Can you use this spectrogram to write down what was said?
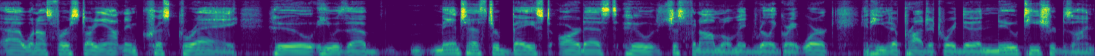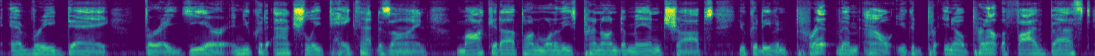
uh, when I was first starting out named Chris Gray, who he was a Manchester-based artist who was just phenomenal, made really great work, and he did a project where he did a new t-shirt design every day for a year and you could actually take that design mock it up on one of these print on demand shops. You could even print them out. You could you know print out the five best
